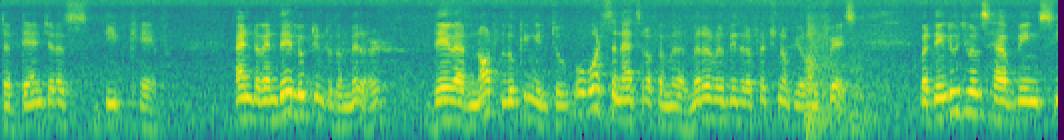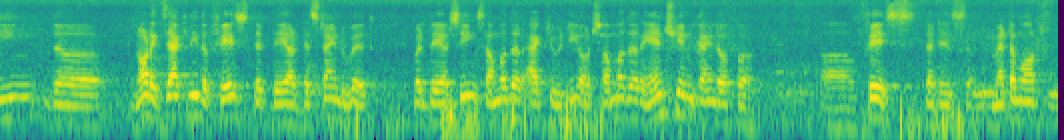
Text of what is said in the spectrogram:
the dangerous deep cave. And when they looked into the mirror, they were not looking into oh, what's the nature of a mirror. Mirror will be the reflection of your own face. But the individuals have been seeing the not exactly the face that they are destined with, but they are seeing some other activity or some other ancient kind of a, uh, face that is metamorphed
